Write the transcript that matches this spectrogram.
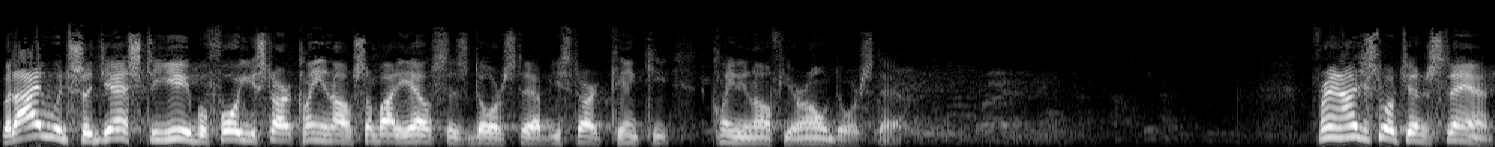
But I would suggest to you before you start cleaning off somebody else's doorstep, you start cleaning off your own doorstep. Friend, I just want you to understand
